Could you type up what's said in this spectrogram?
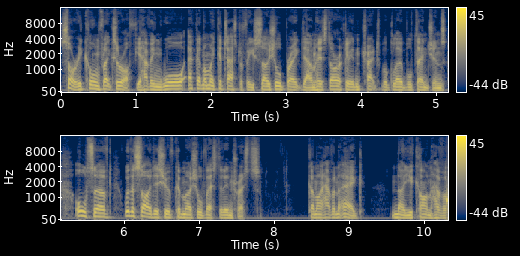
Sorry, cornflakes are off. You're having war, economic catastrophe, social breakdown, historically intractable global tensions, all served with a side issue of commercial vested interests. Can I have an egg? No, you can't have a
